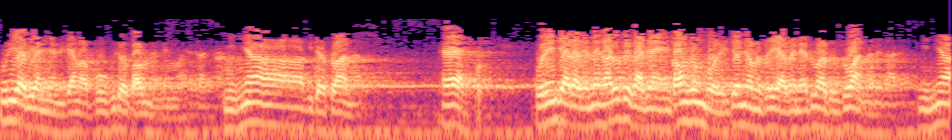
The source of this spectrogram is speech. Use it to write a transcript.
ကုရိယပြညာကြမှာပို့ပြီးတော့ကောင်းတယ်နေမှာညီညာပြီးတော့သွားတာအဲကိုရင်းကြတော့လည်းငါတို့ဘက်ကကြရင်အကောင်းဆုံးပေါ်လေကြောင်းကြောင်းမဆက်ရဘဲနဲ့သူကသူသွားနေတယ်ကလည်းညီညာ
